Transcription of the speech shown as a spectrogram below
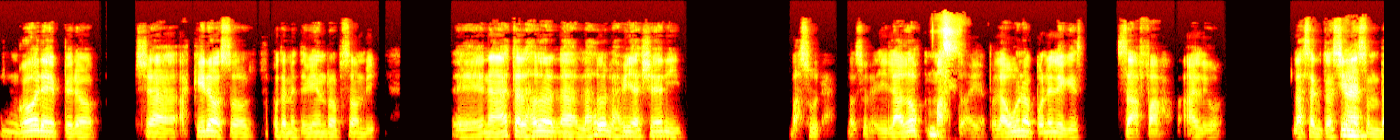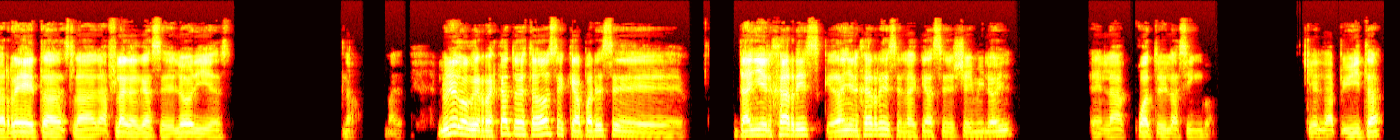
gore, pero ya asqueroso, justamente bien Rob Zombie. Eh, nada, estas las dos, la- las dos las vi ayer y basura, basura. Y la dos más todavía. Pues la uno ponele que zafa algo. Las actuaciones son berretas, la, la flaca que hace de Lori es. No, mal. Lo único que rescato de estas dos es que aparece Daniel Harris, que Daniel Harris es la que hace Jamie Lloyd en la 4 y la 5. Que es la pibita.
